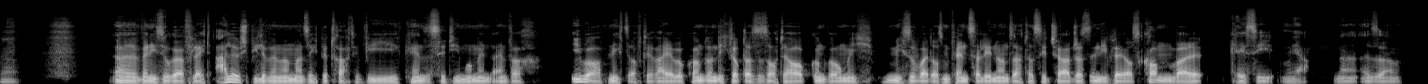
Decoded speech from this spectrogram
Ja. Äh, wenn nicht sogar vielleicht alle Spiele, wenn man mal sich betrachtet, wie Kansas City im Moment einfach überhaupt nichts auf die Reihe bekommt. Und ich glaube, das ist auch der Hauptgrund, warum ich mich so weit aus dem Fenster lehne und sage, dass die Chargers in die Playoffs kommen, weil Casey, ja, na, ne, also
